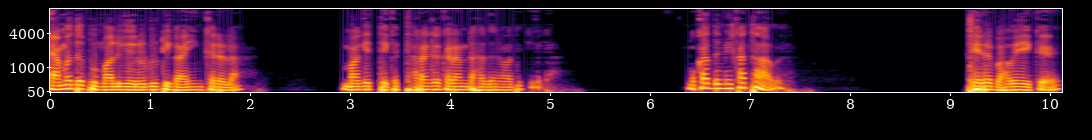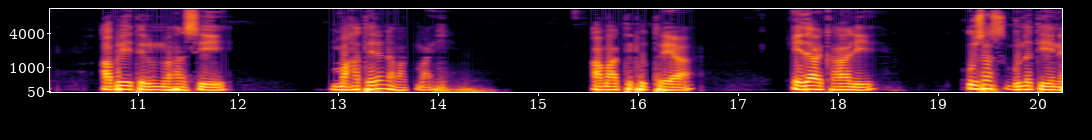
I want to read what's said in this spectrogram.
ඇමදපු මළුවේ රොඩු ටික අයින් කරලා මගෙත් එක තරඟ කරන්න හදනවද කියලා. මොකද්ද මේ කතාව? පෙර භවයක අබේතරුන් වහන්සේ මහ තෙර නමක්මයි. අමාත්‍ය පුත්‍රයා එදා කාලේ උසස් ගුණ තියෙන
